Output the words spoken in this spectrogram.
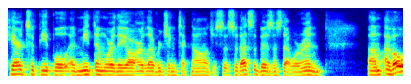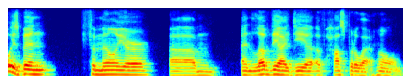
care to people and meet them where they are, leveraging technology. So, so that's the business that we're in. Um, I've always been familiar um, and loved the idea of hospital at home.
